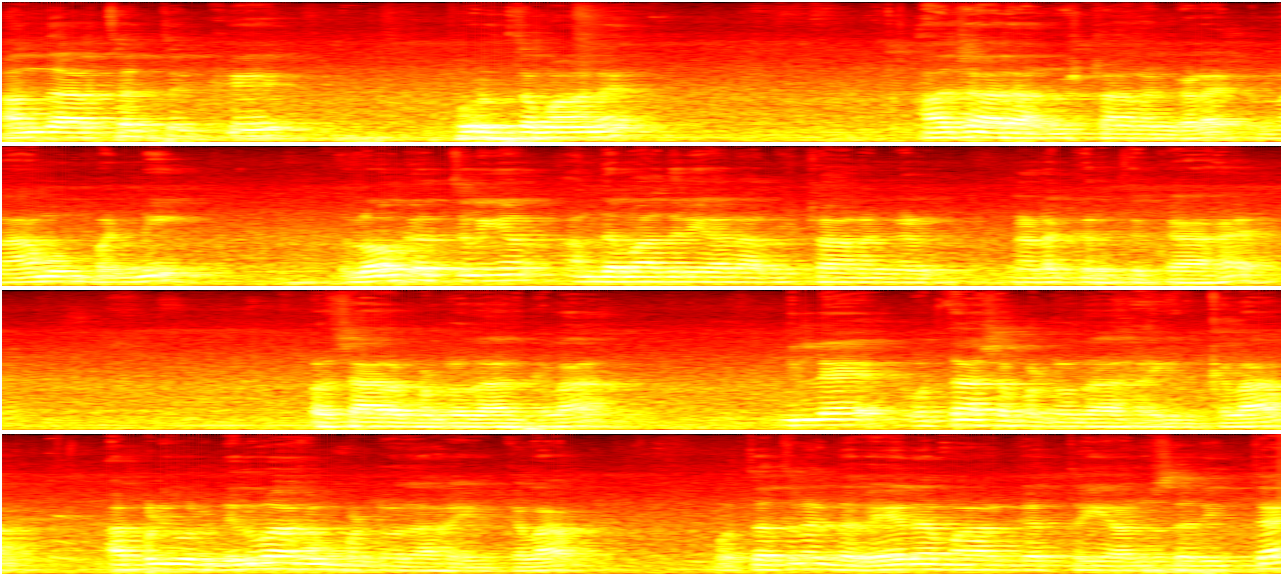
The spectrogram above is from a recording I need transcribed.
அந்த அர்த்தத்துக்கு பொருத்தமான ஆச்சார அனுஷ்டானங்களை நாமும் பண்ணி லோகத்திலையும் அந்த மாதிரியான அனுஷ்டானங்கள் நடக்கிறதுக்காக பிரச்சாரம் பண்ணுறதா இருக்கலாம். இல்லை ஒத்தாசை பண்ணுறதாக இருக்கலாம். அப்படி ஒரு நிர்வாகம் பண்ணுறதாக இருக்கலாம். மொத்தத்தில் இந்த வேத மார்க்கத்தை அனுசரித்த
